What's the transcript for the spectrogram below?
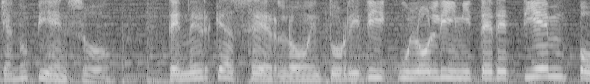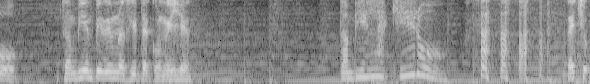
ya no pienso tener que hacerlo en tu ridículo límite de tiempo. También pide una cita con ella. También la quiero. Hecho.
